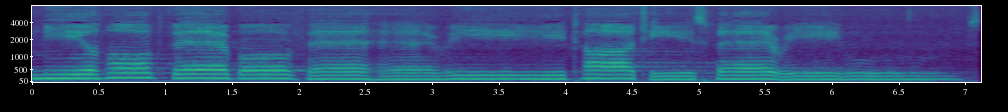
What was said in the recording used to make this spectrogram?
nil hoc verbo veritatis verius,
